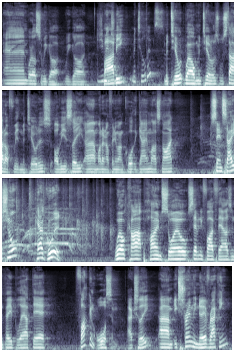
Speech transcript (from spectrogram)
And what else have we got? We got did you Barbie. Matildas? Matilda. Well, Matildas. We'll start off with Matildas. Obviously, um, I don't know if anyone caught the game last night. Sensational. How good. World Cup, home soil, seventy-five thousand people out there. Fucking awesome, actually. Um, extremely nerve-wracking.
